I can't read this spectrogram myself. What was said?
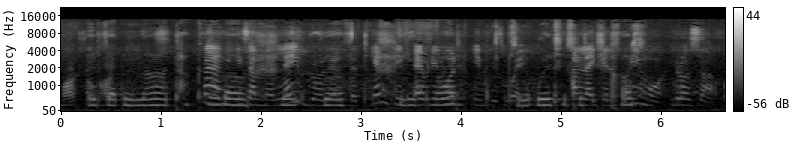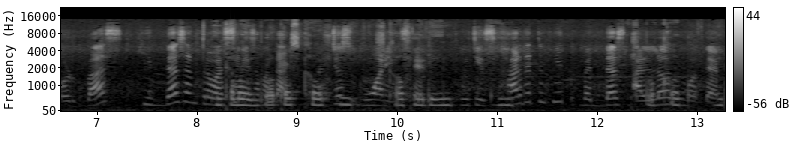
martial Also der arts. hat eine nahe Attacke, Fang aber is a melee brawler that can hit schlägt everyone in his way. Seine Ulti ist Unlike El. Primo, Rosa, or Buzz, he doesn't throw a Den kann series of attacks, but just one Ich kaufe mir instead, which is harder to hit but does a lot more damage.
